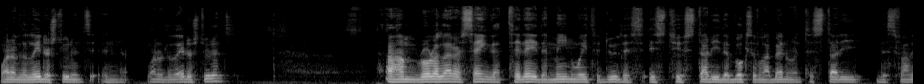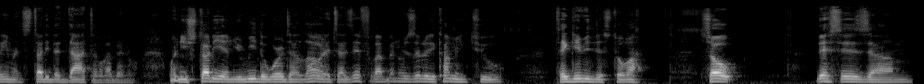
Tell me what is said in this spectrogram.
one of the later students in one of the later students um, wrote a letter saying that today the main way to do this is to study the books of Rabbeinu and to study the Sfarim and study the Dat of Rabbeinu. When you study and you read the words out loud, it's as if Rabbeinu is literally coming to, to give you this Torah. So, this is um,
